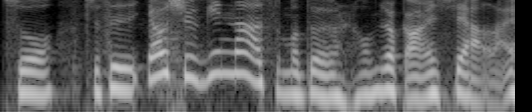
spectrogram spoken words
说，就是要许金娜什么的，然后我们就赶快下来。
